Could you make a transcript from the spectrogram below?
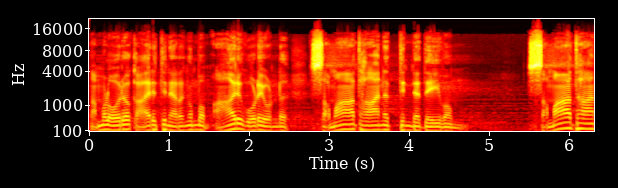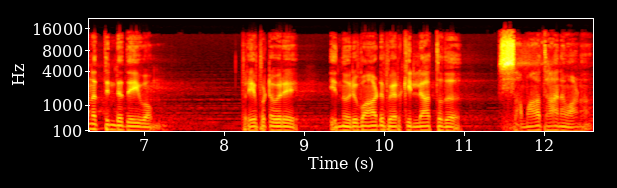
നമ്മൾ ഓരോ കാര്യത്തിനിറങ്ങുമ്പം ആര് കൂടെയുണ്ട്? സമാധാനത്തിന്റെ ദൈവം. സമാധാനത്തിന്റെ ദൈവം. പ്രിയപ്പെട്ടവരെ ഇന്ന് ഒരുപാട് പേർക്കില്ലാത്തത് സമാധാനമാണ്.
